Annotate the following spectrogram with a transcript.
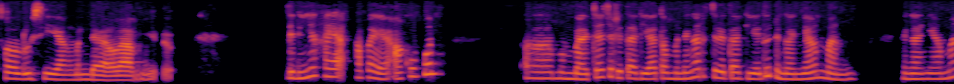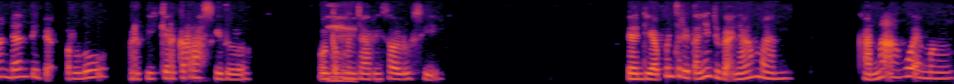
solusi yang mendalam gitu. Jadinya kayak apa ya aku pun uh, membaca cerita dia atau mendengar cerita dia itu dengan nyaman. Dengan nyaman dan tidak perlu berpikir keras gitu loh untuk hmm. mencari solusi. Dan dia pun ceritanya juga nyaman. Karena aku emang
